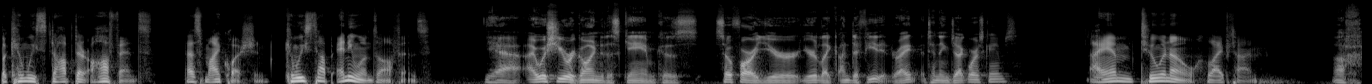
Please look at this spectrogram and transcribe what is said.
But can we stop their offense? That's my question. Can we stop anyone's offense? Yeah, I wish you were going to this game because so far you're you're like undefeated, right? Attending Jaguars games. I am 2 and 0 lifetime. Ugh,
